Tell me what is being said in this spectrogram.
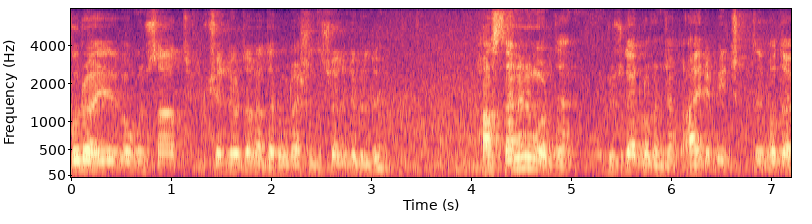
Burayı o gün saat 3'e 4'e kadar uğraşıldı, söndürüldü. Hastanenin orada rüzgarlı olunca ayrı bir çıktı. O da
